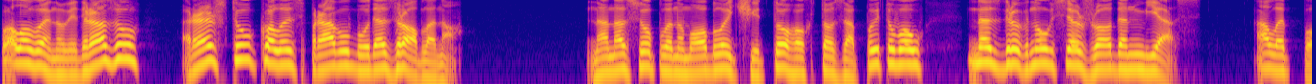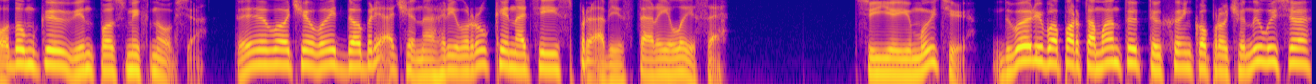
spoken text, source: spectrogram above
Половину відразу, решту, коли справу буде зроблено. На насупленому обличчі того, хто запитував, не здригнувся жоден м'яз. Але подумки він посміхнувся. Ти, вочевидь, добряче нагрів руки на цій справі, старий лисе. Цієї миті двері в апартаменти тихенько прочинилися,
